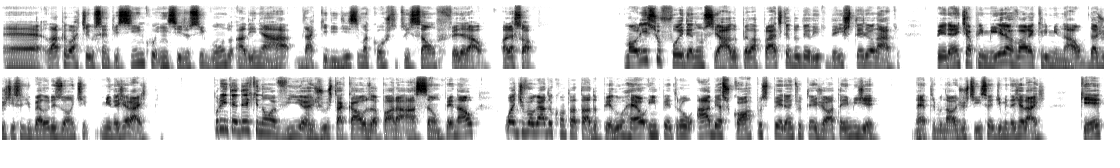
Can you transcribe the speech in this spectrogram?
É, lá pelo artigo 105, inciso 2, a linha A da queridíssima Constituição Federal. Olha só. Maurício foi denunciado pela prática do delito de estelionato perante a primeira vara criminal da Justiça de Belo Horizonte, Minas Gerais. Por entender que não havia justa causa para a ação penal, o advogado contratado pelo réu impetrou habeas corpus perante o TJMG, né, Tribunal de Justiça de Minas Gerais, que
